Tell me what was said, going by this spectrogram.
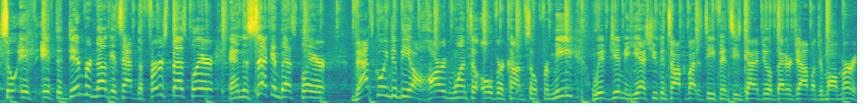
So if, if the Denver Nuggets have the first best player and the second best player, that's going to be a hard one to overcome. So for me, with Jimmy, yes, you can talk about his defense. He's got to do a better job on Jamal Murray,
